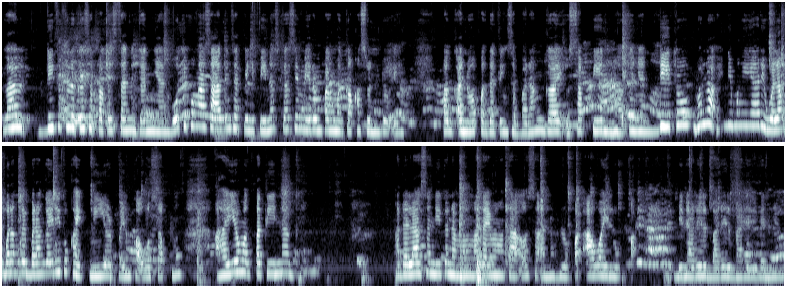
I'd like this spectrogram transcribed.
Lal, dito talaga sa Pakistan ganyan. Buti pa nga sa atin sa Pilipinas kasi meron pang magkakasundo eh. Pag ano, pagdating sa barangay, usapin, mga ganyan. Dito, wala, hindi mangyayari. Walang barangay-barangay dito kahit mayor pa yung kausap mo. Ayaw magpatinag. Kadalasan dito namamatay mga tao sa ano, lupa, away lupa. Binaril, baril, baril, ganyan.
